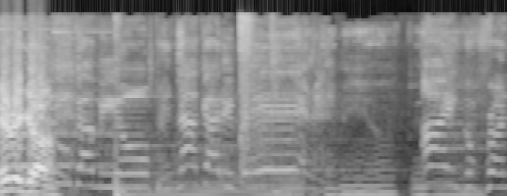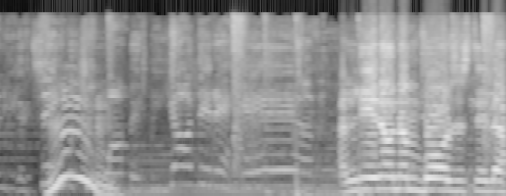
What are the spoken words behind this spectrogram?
Here we go. Hmm. Ang linaw ng boses nila.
